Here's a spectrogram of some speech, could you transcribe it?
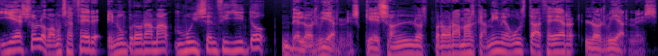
Y eso lo vamos a hacer en un programa muy sencillito de los viernes, que son los programas que a mí me gusta hacer los viernes.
